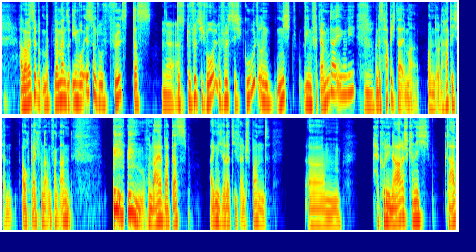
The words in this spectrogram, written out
Aber weißt du, wenn man so irgendwo ist und du fühlst, dass, ja, dass du fühlst dich wohl, du fühlst dich gut und nicht wie ein Fremder irgendwie. Mhm. Und das habe ich da immer. Und, oder hatte ich dann auch gleich von Anfang an. Von daher war das eigentlich relativ entspannt. Ähm, kulinarisch kann ich, klar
